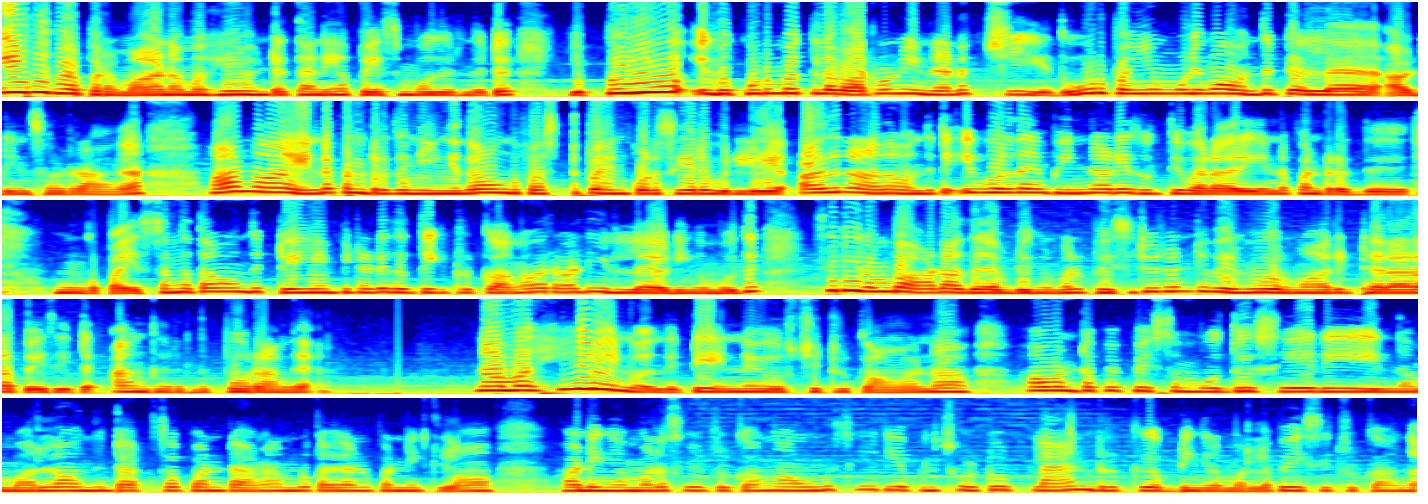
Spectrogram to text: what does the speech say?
இதுக்கப்புறமா நம்ம ஹீரோயின்ட்ட தனியாக பேசும்போது இருந்துட்டு எப்படியோ இந்த குடும்பத்தில் வரணும்னு நீ நினச்சி ஏதோ ஒரு பையன் மூலியமாக வந்துட்டல்ல அப்படின்னு சொல்கிறாங்க ஆமாம் என்ன பண்ணுறது நீங்கள் தான் உங்கள் ஃபஸ்ட் பையன் கூட சேரவில்லையே. அதனால தான் வந்துட்டு இவர் தான் என் பின்னாடியே சுற்றி வராரு. என்ன பண்ணுறது உங்கள் பசங்க தான் வந்துட்டு என் பின்னாடியே சுற்றிக்கிட்டு இருக்காங்க. வேறு ஆடி இல்லை அப்படிங்கும்போது சரி ரொம்ப ஆடாது அப்படிங்கிற மாதிரி பேசிட்டு ரெண்டு பேருமே ஒரு மாதிரி டெரராக பேசிட்டு அங்கேருந்து போகிறாங்க நம்ம ஹீரோயின் வந்துட்டு என்ன யோசிச்சுட்டு இருக்காங்கன்னா அவன்கிட்ட போய் பேசும்போது சரி இந்த மாதிரிலாம் வந்துட்டு அக்செப்ட் பண்ணிட்டாங்க நம்மளும் கல்யாணம் பண்ணிக்கலாம் அப்படிங்கிற மாதிரிலாம் சொல்லிட்டு இருக்காங்க அவனும் சரி அப்படின்னு சொல்லிட்டு ஒரு பிளான் இருக்குது அப்படிங்கிற மாதிரிலாம் பேசிகிட்டு இருக்காங்க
